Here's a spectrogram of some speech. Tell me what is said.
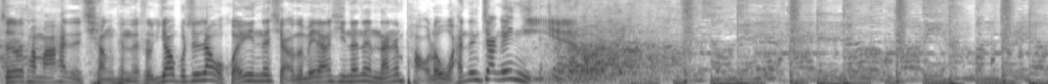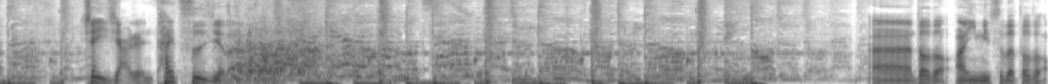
这时候他妈还在呛他呢，说要不是让我怀孕，那小子没良心的那男人跑了，我还能嫁给你。这家人太刺激了。呃，豆豆啊，一米四的豆豆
